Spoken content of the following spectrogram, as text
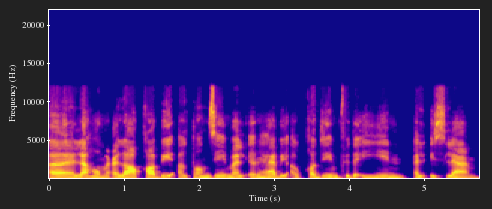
آه لهم علاقة بالتنظيم الإرهابي القديم فدائيين الإسلام.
